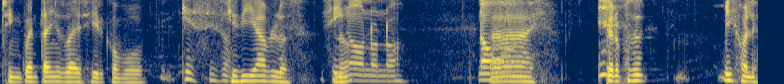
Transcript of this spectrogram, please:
50 años va a decir como, ¿Qué es eso? ¿qué diablos? Sí, no, no, no. No. Ay, pero pues, híjole,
